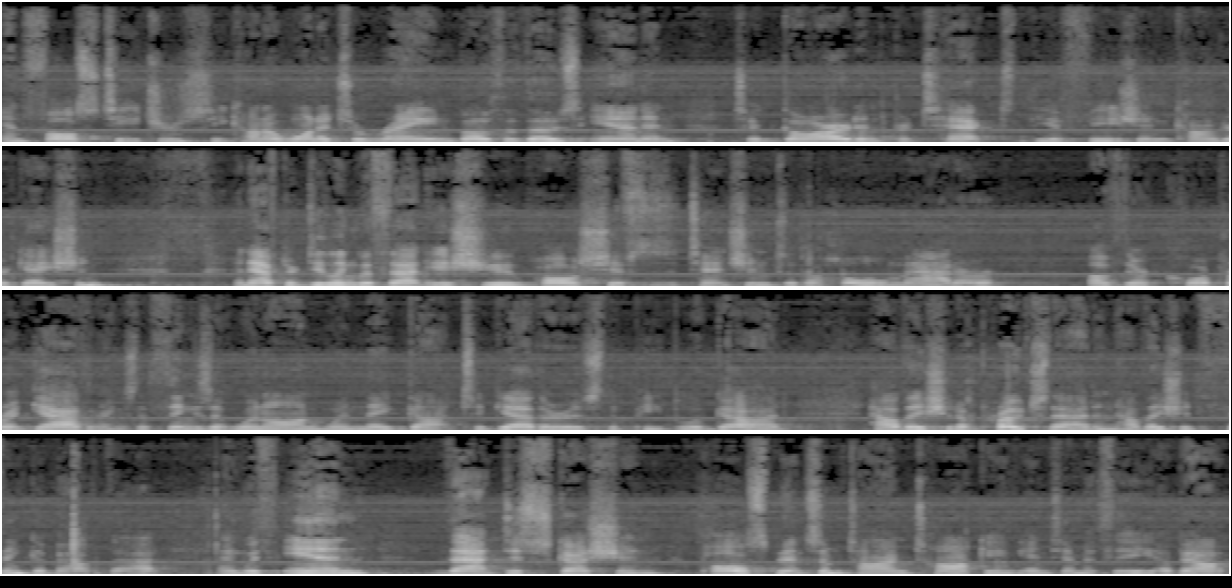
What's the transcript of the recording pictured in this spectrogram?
and false teachers. He kind of wanted to rein both of those in and to guard and protect the Ephesian congregation. And after dealing with that issue, Paul shifts his attention to the whole matter of their corporate gatherings, the things that went on when they got together as the people of God, how they should approach that and how they should think about that. And within that discussion, Paul spent some time talking in Timothy about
